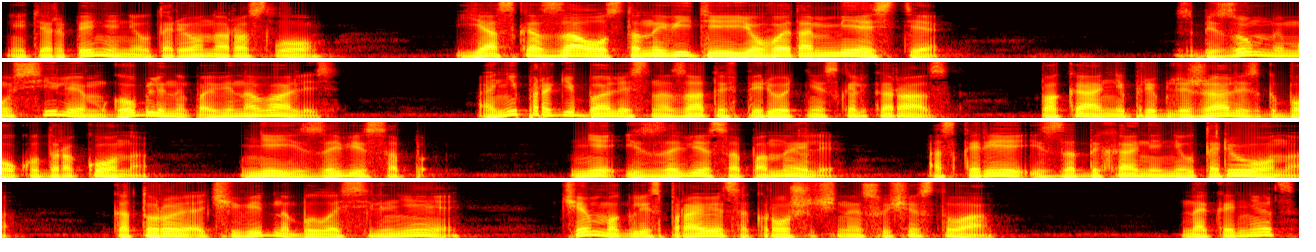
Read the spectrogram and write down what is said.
Нетерпение неутаренно росло. «Я сказал, установите ее в этом месте!» С безумным усилием гоблины повиновались. Они прогибались назад и вперед несколько раз, пока они приближались к боку дракона. Не из-за веса, не из-за веса панели, а скорее из-за дыхания Неутариона, которое, очевидно, было сильнее, чем могли справиться крошечные существа. Наконец,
